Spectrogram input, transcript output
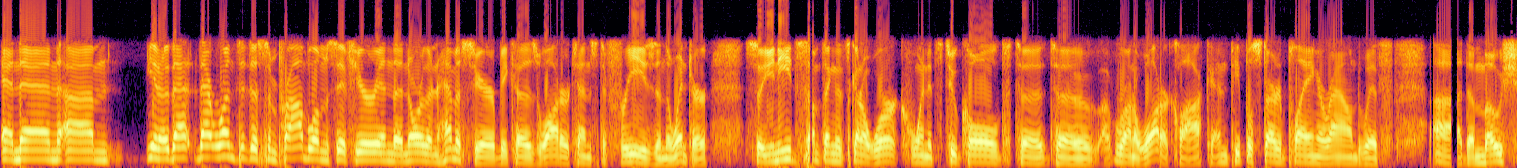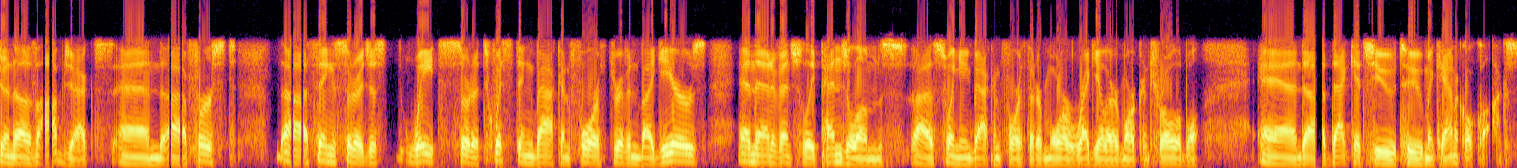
And then um, you know that that runs into some problems if you're in the northern hemisphere because water tends to freeze in the winter. So you need something that's going to work when it's too cold to to run a water clock. And people started playing around with uh, the motion of objects. And uh, first, uh, things sort of just weights sort of twisting back and forth, driven by gears, and then eventually pendulums uh, swinging back and forth that are more regular, more controllable. And uh, that gets you to mechanical clocks.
